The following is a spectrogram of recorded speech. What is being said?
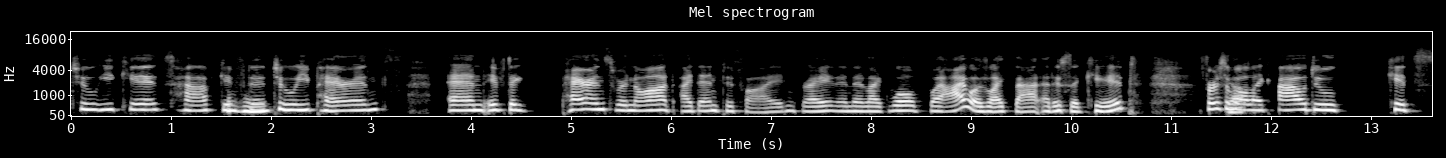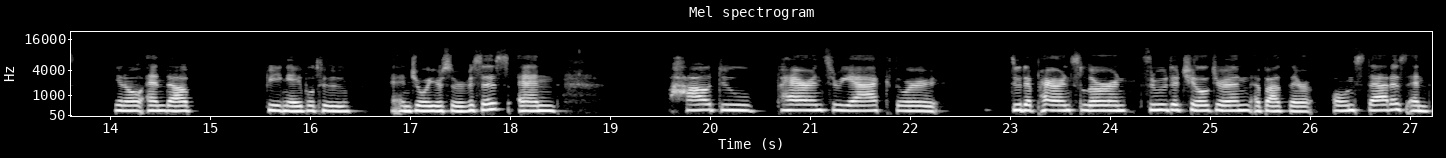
2E kids have gifted mm-hmm. 2E parents. And if the parents were not identified, right? And they're like, well, but I was like that as a kid. First of yeah. all, like, how do kids, you know, end up being able to enjoy your services and how do parents react or do the parents learn through the children about their own status and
